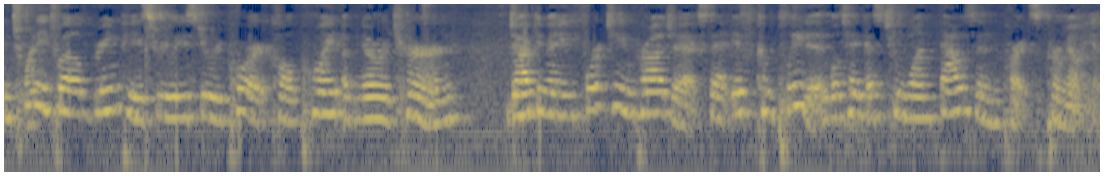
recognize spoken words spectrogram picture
In 2012, Greenpeace released a report called Point of No Return, documenting 14 projects that, if completed, will take us to 1,000 parts per million.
